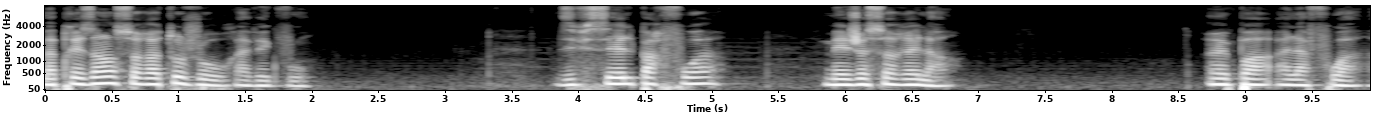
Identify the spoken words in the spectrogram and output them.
ma présence sera toujours avec vous. Difficile parfois, mais je serai là un pas à la fois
